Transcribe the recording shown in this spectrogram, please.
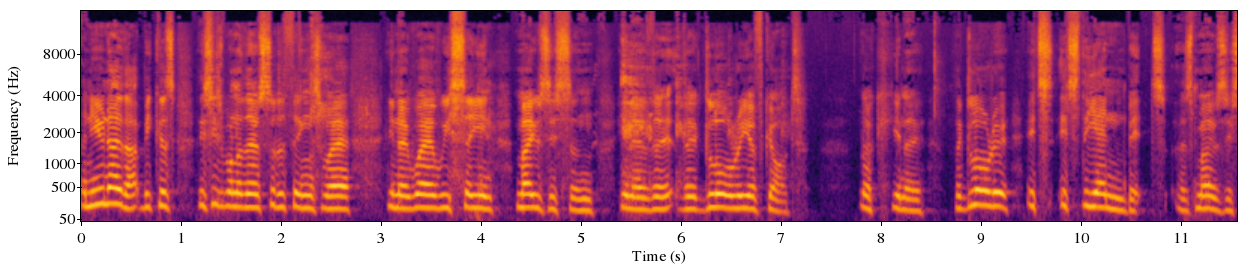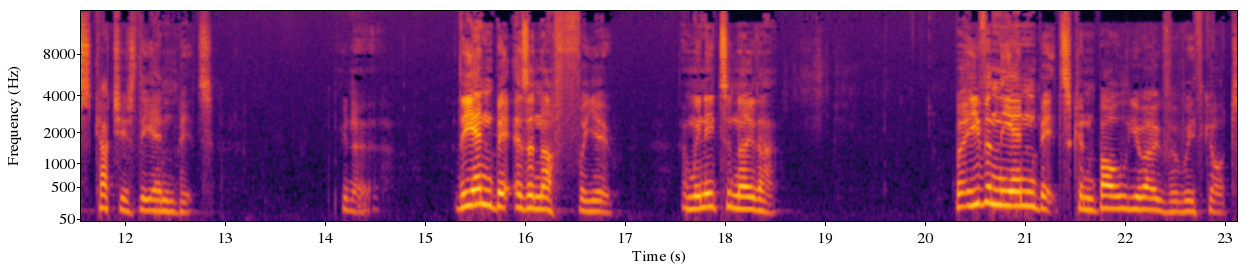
And you know that because this is one of those sort of things where, you know, where we see Moses and, you know, the, the glory of God. Look, you know, the glory, it's, it's the end bit, as Moses catches the end bit. You know, the end bit is enough for you. And we need to know that. But even the end bits can bowl you over with God.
